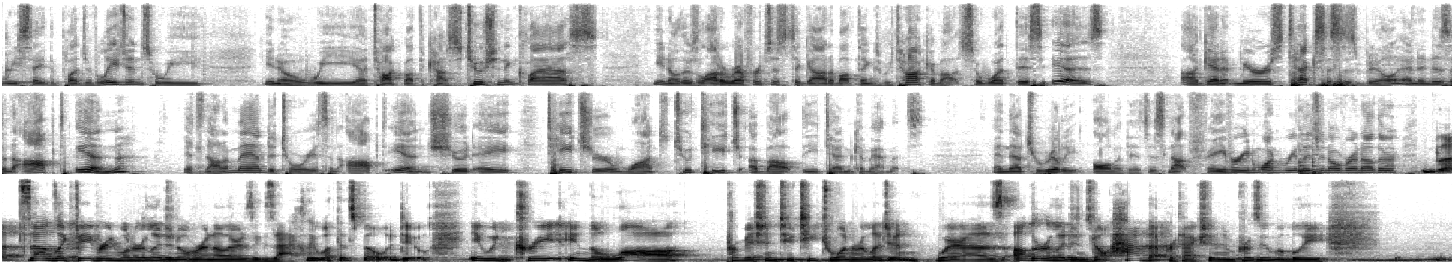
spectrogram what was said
we say the Pledge of Allegiance, we, you know, we uh, talk about the Constitution in class. You know, there's a lot of references to God about things we talk about. So what this is, again, it mirrors Texas's bill, and it is an opt-in. It's not a mandatory, it's an opt-in should a teacher want to teach about the Ten Commandments. And that's really all it is. It's not favoring one religion over another. That sounds like favoring one religion over another is exactly what this bill would do. It would create in the law permission to teach one religion, whereas other religions don't have that protection, and presumably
